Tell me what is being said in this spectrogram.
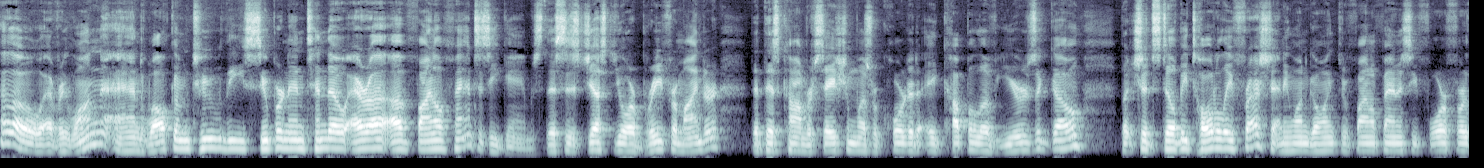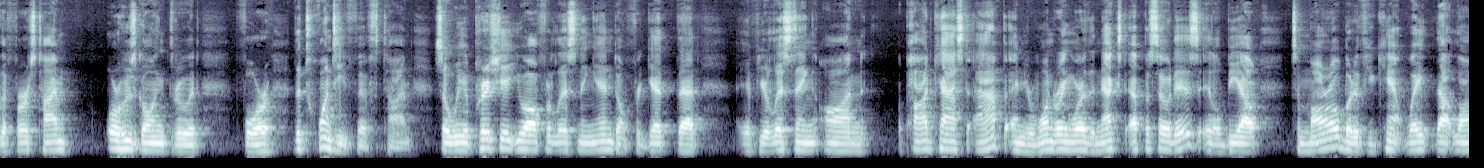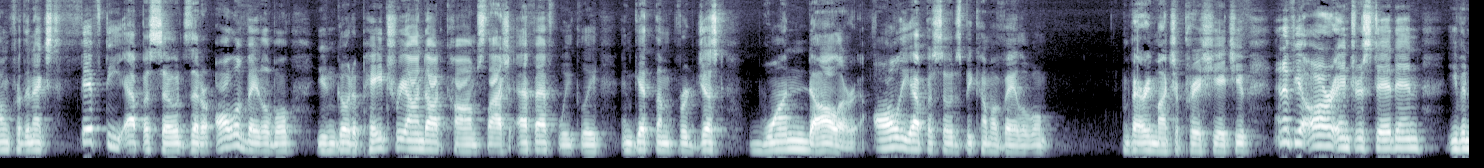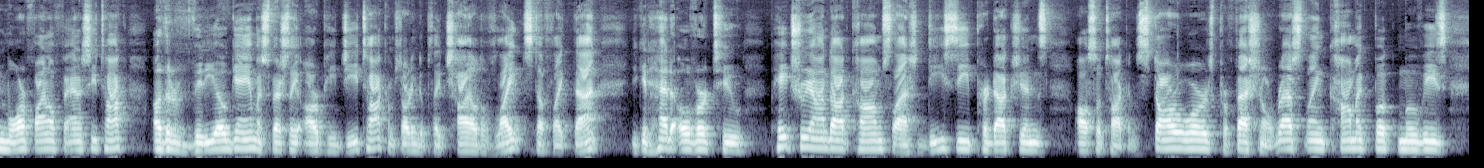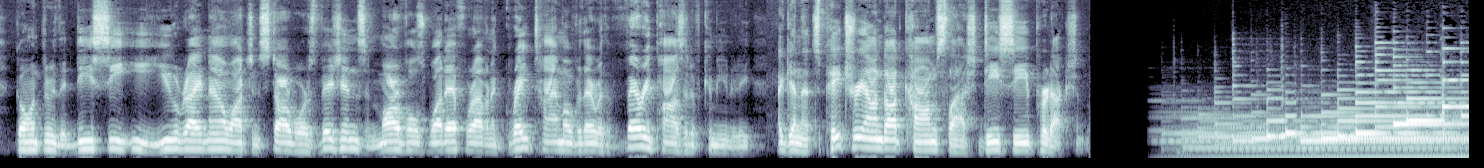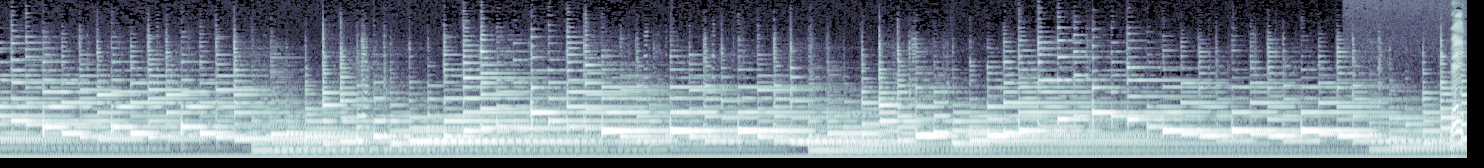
Hello, everyone, and welcome to the Super Nintendo era of Final Fantasy games. This is just your brief reminder that this conversation was recorded a couple of years ago, but should still be totally fresh to anyone going through Final Fantasy IV for the first time or who's going through it for the 25th time. So we appreciate you all for listening in. Don't forget that if you're listening on a podcast app and you're wondering where the next episode is, it'll be out tomorrow. But if you can't wait that long for the next 50 episodes that are all available, you can go to patreon.com slash ffweekly and get them for just $1. All the episodes become available. Very much appreciate you. And if you are interested in even more Final Fantasy talk, other video game, especially RPG talk, I'm starting to play Child of Light, stuff like that, you can head over to patreon.com slash DC Productions also talking Star Wars, professional wrestling, comic book movies, going through the DCEU right now, watching Star Wars Visions and Marvel's What If. We're having a great time over there with a very positive community. Again, that's patreon.com slash DC Productions.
